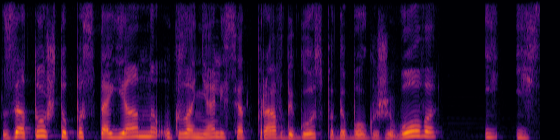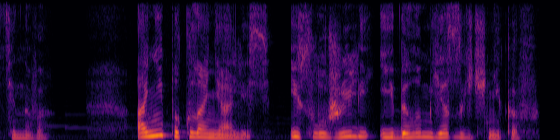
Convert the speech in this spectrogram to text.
за то, что постоянно уклонялись от правды Господа Бога живого и истинного. Они поклонялись и служили идолам язычников,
